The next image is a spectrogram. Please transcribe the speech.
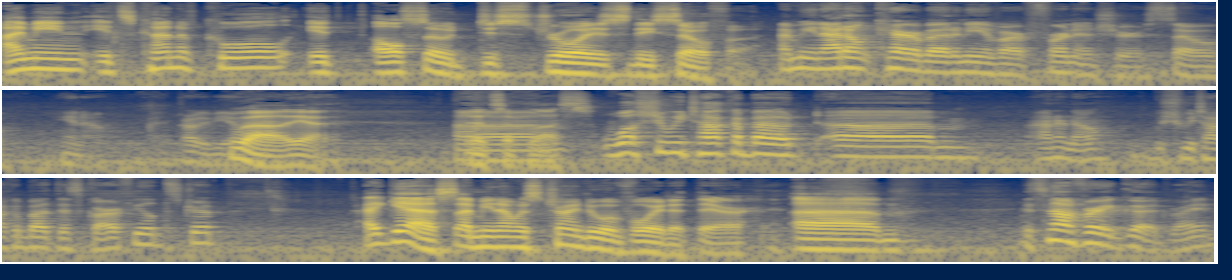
I mean, it's kind of cool. It also destroys the sofa. I mean, I don't care about any of our furniture, so you know, I'd probably be. okay. Well, yeah, that's a Um, plus. Well, should we talk about? Um, I don't know. Should we talk about this Garfield strip? I guess. I mean, I was trying to avoid it there. Um, It's not very good, right?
